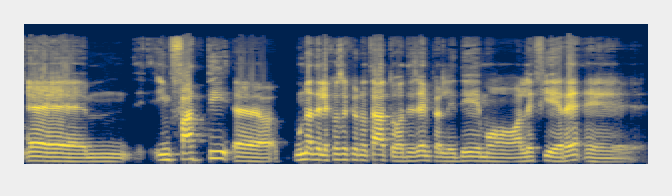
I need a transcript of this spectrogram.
Ehm, infatti, eh, una delle cose che ho notato, ad esempio, alle demo, alle fiere, è,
